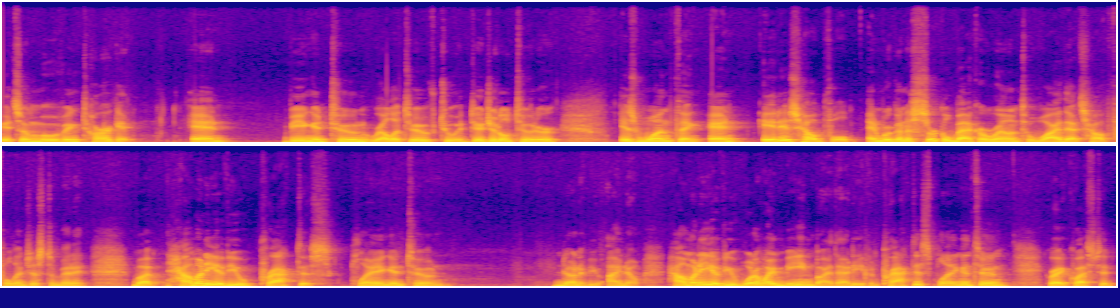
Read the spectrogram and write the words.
It's a moving target. And being in tune relative to a digital tuner is one thing. And it is helpful, and we're going to circle back around to why that's helpful in just a minute. But how many of you practice playing in tune? None of you, I know. How many of you, what do I mean by that even? Practice playing in tune? Great question.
